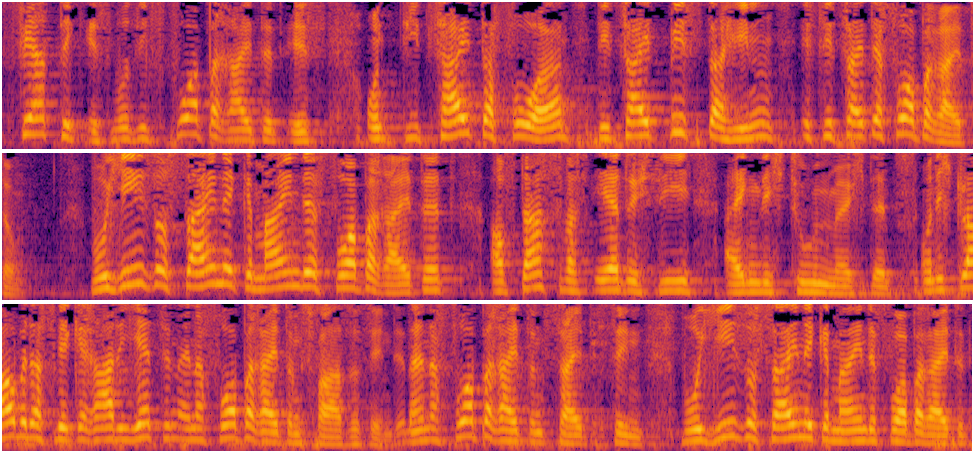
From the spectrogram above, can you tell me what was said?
fertig ist, wo sie vorbereitet ist. Und die Zeit davor, die Zeit bis dahin, ist die Zeit der Vorbereitung wo Jesus seine Gemeinde vorbereitet auf das, was er durch sie eigentlich tun möchte. Und ich glaube, dass wir gerade jetzt in einer Vorbereitungsphase sind, in einer Vorbereitungszeit sind, wo Jesus seine Gemeinde vorbereitet.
